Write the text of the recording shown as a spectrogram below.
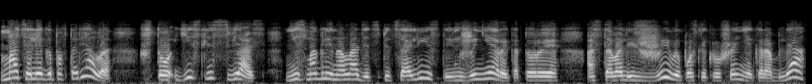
Мать Олега повторяла, что если связь не смогли наладить специалисты, инженеры, которые оставались живы после крушения корабля,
